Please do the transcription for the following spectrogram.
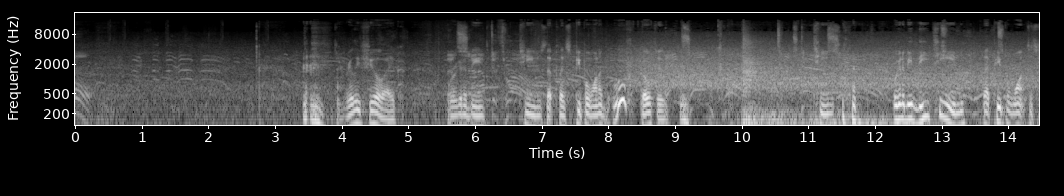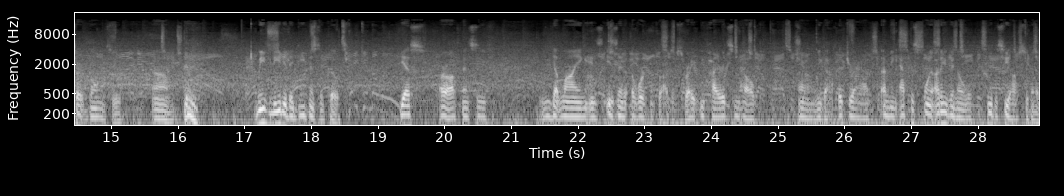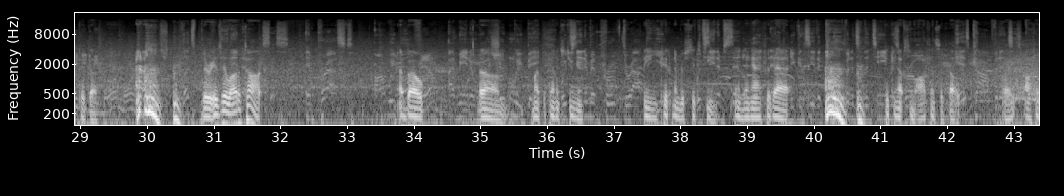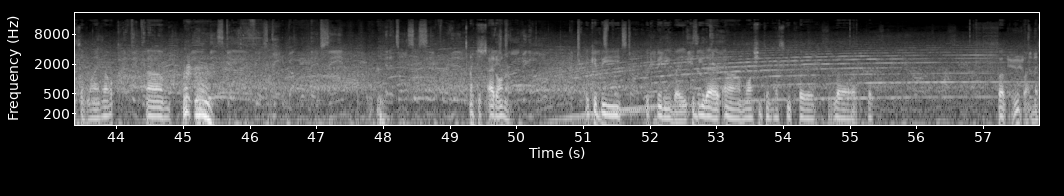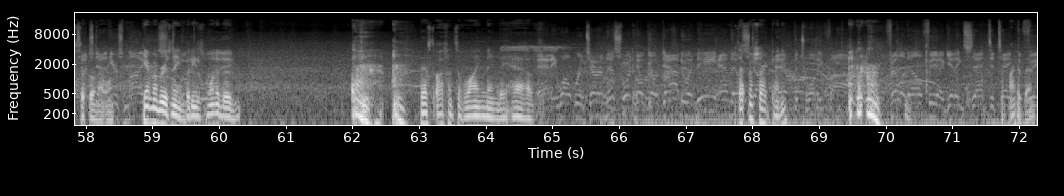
I really feel like we're going to be teams that place people want to go to. We're going to be the team that people want to start going to. Um, we've needed a defensive coach. Yes, our offensive we got lying is is a work in progress, right? We've hired some help. Um, we got the draft. I mean, at this point, I don't even know who the Seahawks are going to pick up. there is a lot of talk about um, Michael Penix Jr. being pick number 16, and then after that, picking up some offensive help, right? Offensive line help. Um, I just, I don't know. It could be, it could be anybody. It could be that um, Washington Husky player. Uh, the, fuck, oop, I messed up on that one. Can't remember his name, but he's one of the best offensive linemen they have. Is that Rashaad Penny? Might have been.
